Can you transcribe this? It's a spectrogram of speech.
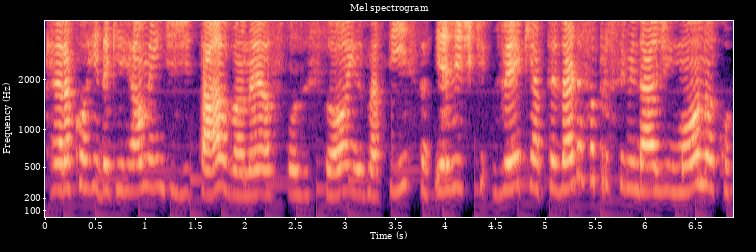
que era a corrida que realmente ditava né, as posições na pista, e a gente vê que apesar dessa proximidade em Mônaco,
